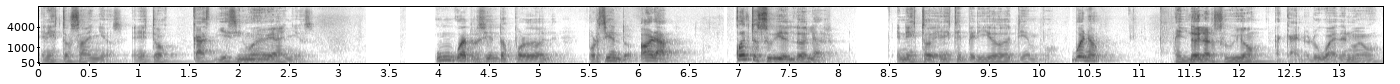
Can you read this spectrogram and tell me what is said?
en estos años, en estos casi 19 años. Un 400 por, dólar, por ciento. Ahora, ¿cuánto subió el dólar en, esto, en este periodo de tiempo? Bueno, el dólar subió, acá en Uruguay de nuevo,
